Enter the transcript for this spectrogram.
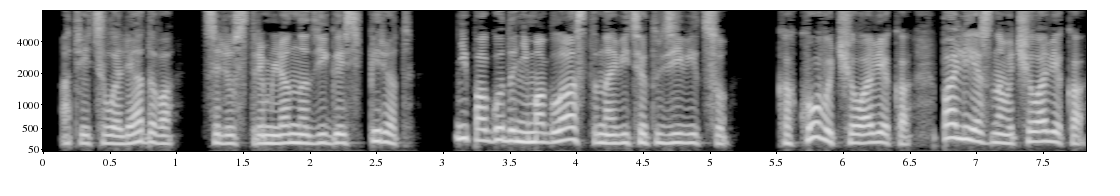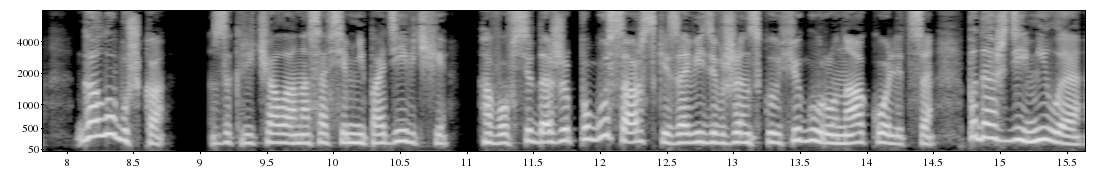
— ответила Лядова, целеустремленно двигаясь вперед. Непогода не могла остановить эту девицу. «Какого человека? Полезного человека! Голубушка!» — закричала она совсем не по-девичьи, а вовсе даже по-гусарски, завидев женскую фигуру на околице. «Подожди, милая!»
